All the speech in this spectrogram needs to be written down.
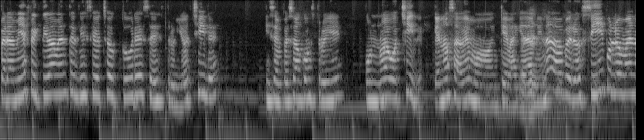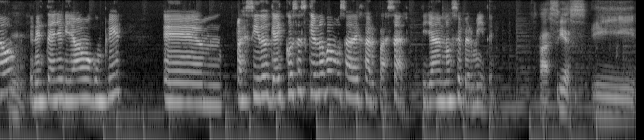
para mí efectivamente el 18 de octubre se destruyó Chile y se empezó a construir un nuevo Chile, que no sabemos en qué va a quedar ni nada, pero sí por lo menos mm. en este año que ya vamos a cumplir, eh, ha sido que hay cosas que no vamos a dejar pasar, y ya no se permite. Así es, y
